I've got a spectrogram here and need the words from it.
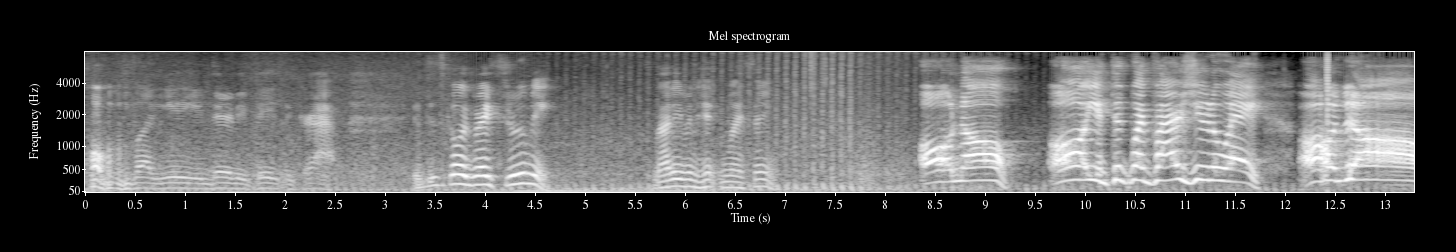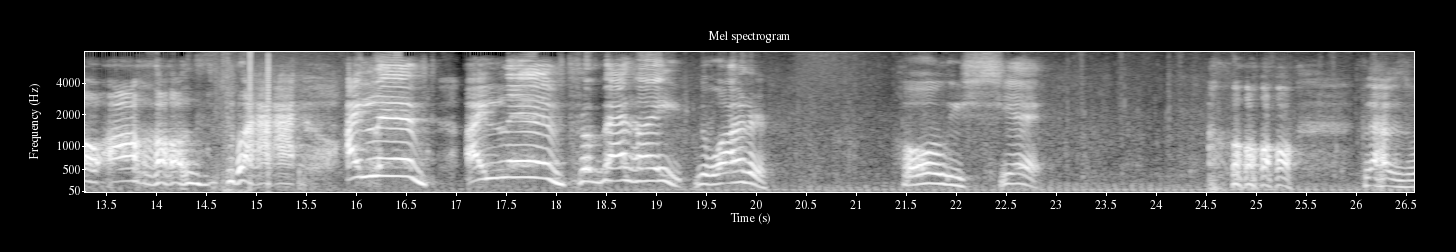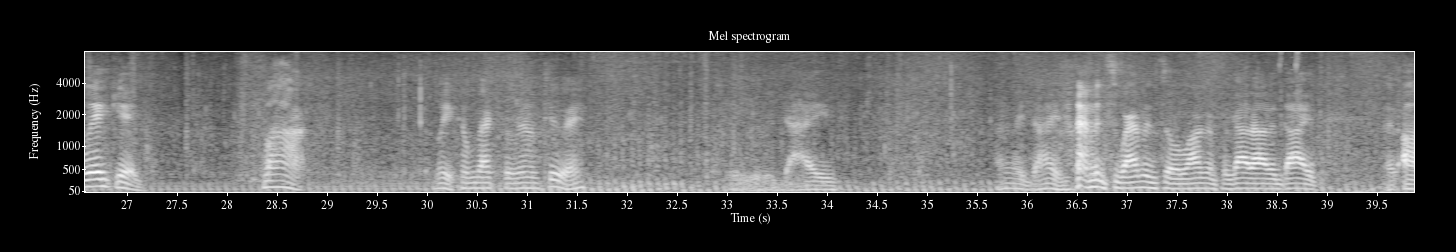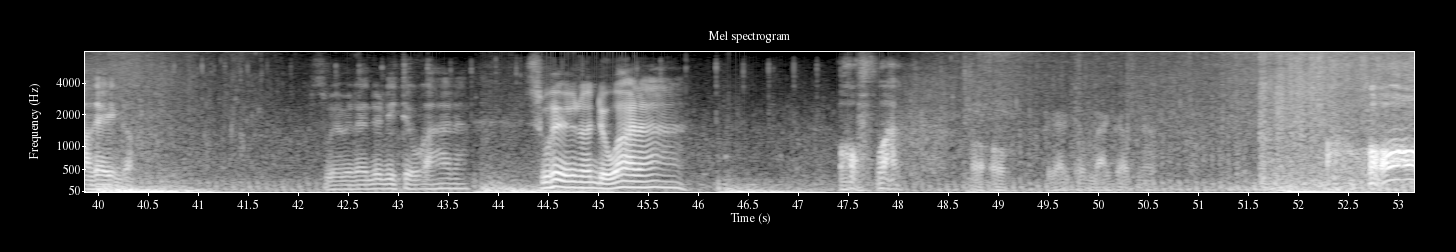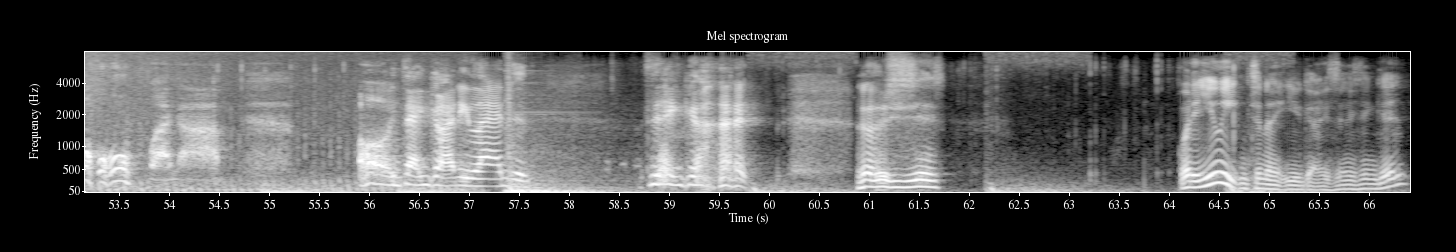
Oh, fuck you, you dirty piece of crap. It's just going right through me. It's not even hitting my thing. Oh, no! Oh, you took my parachute away! Oh, no! Oh, splat! I lived! I lived from that height in the water. Holy shit. Oh, that was wicked. Fuck. Wait, come back for round two, eh? You dive. How do I dive? I haven't swam in so long I forgot how to dive. Oh, there you go. Swimming underneath the water. Swimming underwater. Oh, fuck. Uh-oh. I gotta come back up now. Oh, fuck off. Oh, thank God he landed. Thank God. Oh, shit. What are you eating tonight, you guys? Anything good?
